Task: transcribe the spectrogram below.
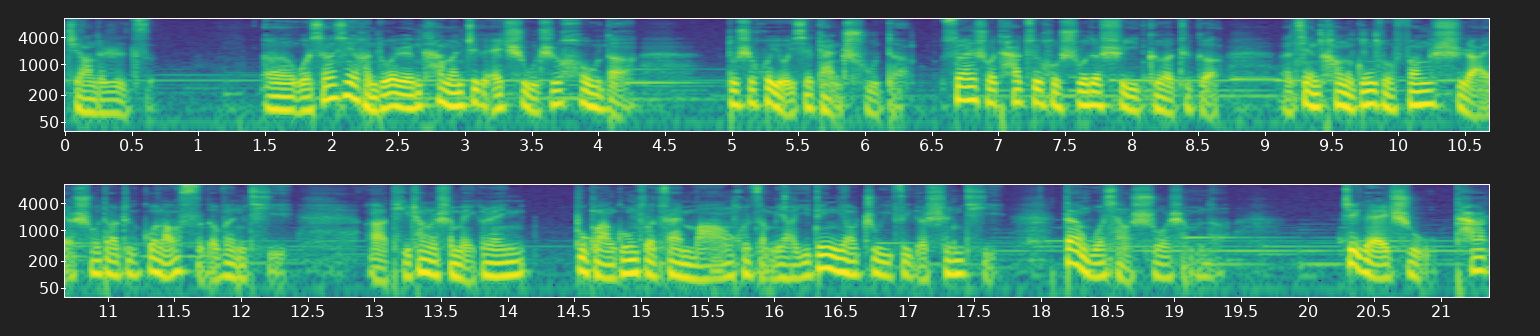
这样的日子，嗯，我相信很多人看完这个 H 五之后呢，都是会有一些感触的。虽然说他最后说的是一个这个。呃，健康的工作方式啊，也说到这个过劳死的问题，啊，提倡的是每个人不管工作再忙或怎么样，一定要注意自己的身体。但我想说什么呢？这个 H 五它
